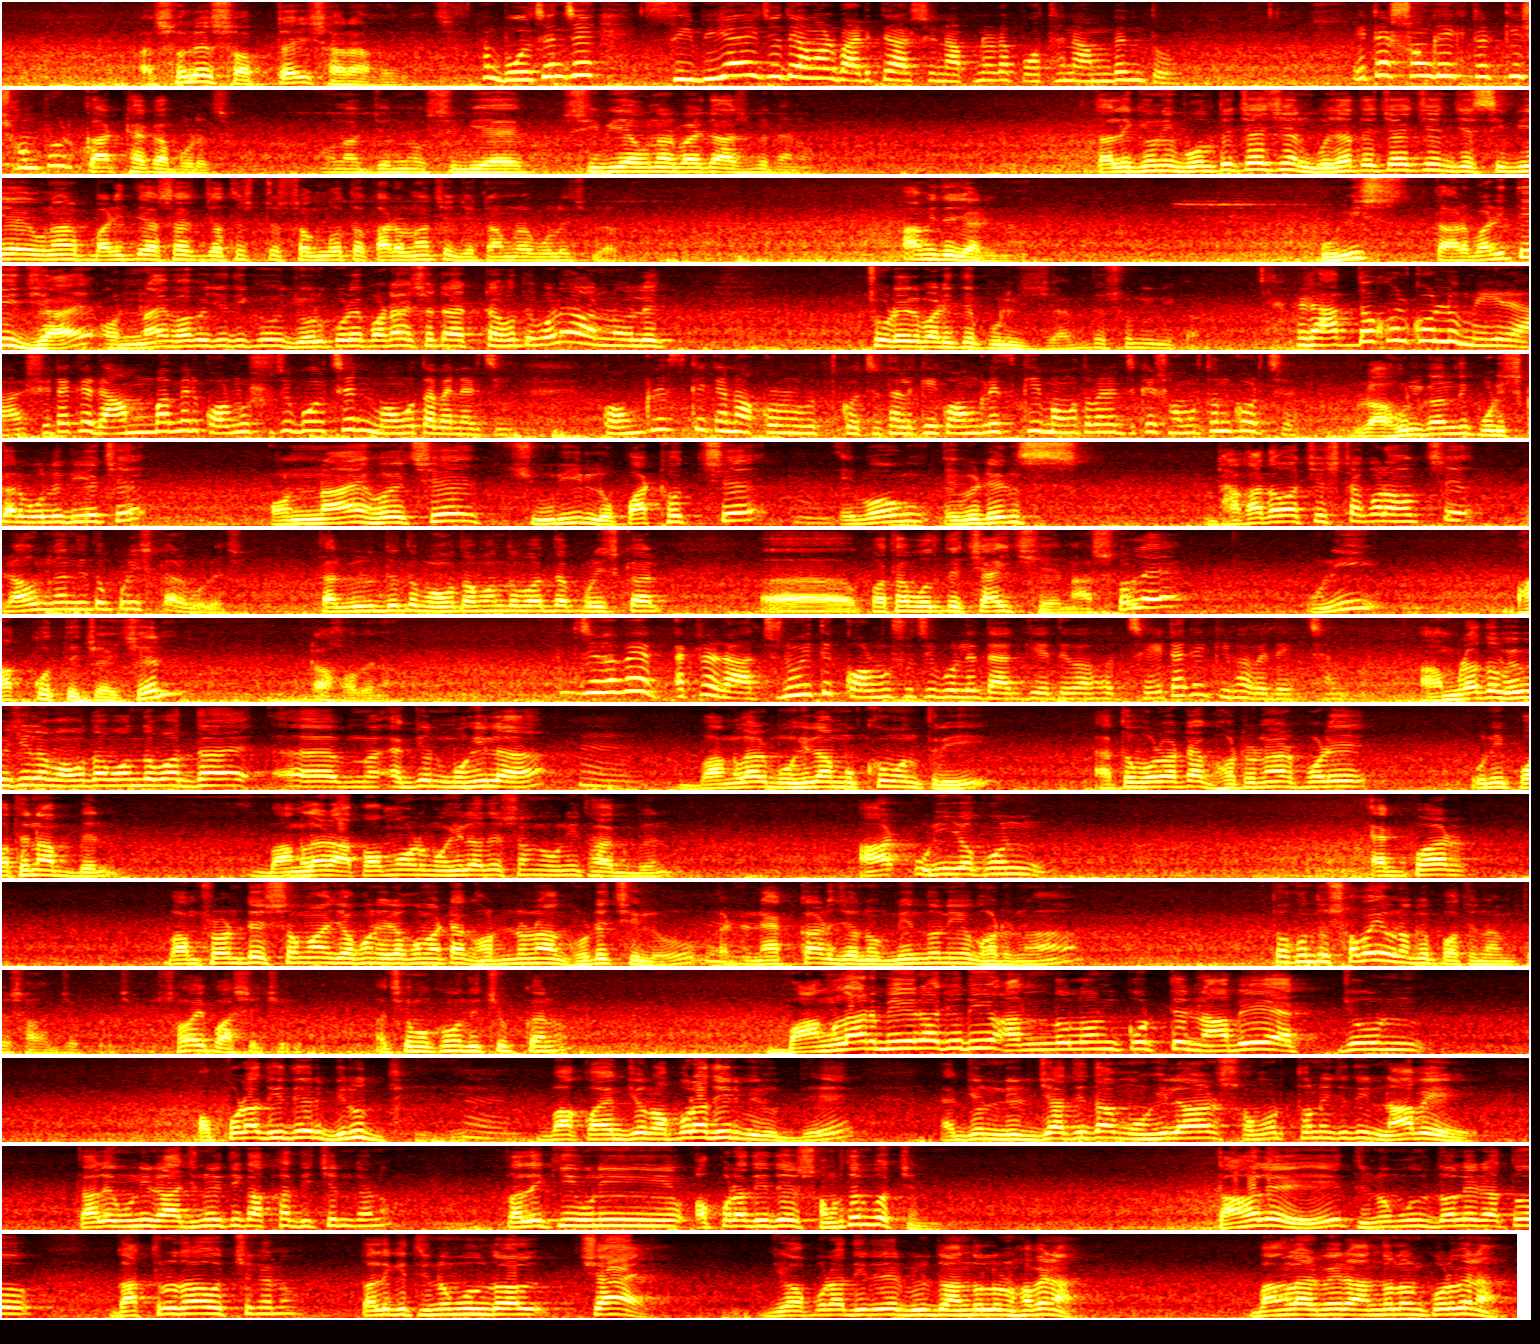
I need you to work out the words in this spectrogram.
আসলে সবটাই সারা হয়ে গেছে। হ্যাঁ, বলছেন যে সিবিআই যদি আমার বাড়িতে আসেন আপনারা পথে নামবেন তো? এটার সঙ্গে একটা কি সম্পর্ক? কার ঠেকা পড়েছে? ওনার জন্য সিবিআই সিবিআই ওনার বাড়িতে আসবে কেন? তাহলে কি উনি বলতে চাইছেন বোঝাতে চাইছেন যে সিবিআই ওনার বাড়িতে আসার যথেষ্ট সঙ্গত কারণ আছে যেটা আমরা বলেছিলাম? আমি তো জানি না। পুলিশ তার বাড়িতেই যায়। অন্যায়ভাবে যদি কেউ জোর করে পাঠায় সেটা একটা হতে পারে আর নইলে চোরের বাড়িতে পুলিশ যায়। আমি তো শুনিনি কারণ রাত দখল করল মেয়েরা সেটাকে রামবামের কর্মসূচি বলছেন মমতা ব্যানার্জি। কংগ্রেসকে কেন আক্রমণ করছে? তাহলে কি কংগ্রেস কি মমতা ব্যানার্জিকে সমর্থন করছে? রাহুল গান্ধী পরিষ্কার বলে দিয়েছে অন্যায় হয়েছে চুরি লোপাট হচ্ছে এবং এভিডেন্স ঢাকা দেওয়ার চেষ্টা করা হচ্ছে। রাহুল গান্ধী তো পরিষ্কার বলেছে। তার বিরুদ্ধে তো মমতা বন্দ্যোপাধ্যায় পরিষ্কার কথা বলতে চাইছেন আসলে উনি ভাগ করতে চাইছেন এটা হবে না। যেভাবে একটা রাজনৈতিক কর্মসূচি বলে দাগিয়ে দেওয়া হচ্ছে এটাকে কীভাবে দেখছেন? আমরা তো ভেবেছিলাম মমতা বন্দ্যোপাধ্যায় একজন মহিলা বাংলার মহিলা মুখ্যমন্ত্রী এত বড় একটা ঘটনার পরে উনি পথে নামবেন বাংলার আপামর মহিলাদের সঙ্গে উনি থাকবেন আর উনি যখন একবার বামফ্রন্টের সময় যখন এরকম একটা ঘটনা ঘটেছিল একটা ন্যাক্কারজনক নিন্দনীয় ঘটনা তখন তো সবাই ওনাকে পথে নামতে সাহায্য করেছিল সবাই পাশে ছিল। আজকে মুখ্যমন্ত্রী চুপ কেন? বাংলার মেয়েরা যদি আন্দোলন করতে নাবে একজন অপরাধীদের বিরুদ্ধে বা কয়েকজন অপরাধীর বিরুদ্ধে একজন নির্যাতিতা মহিলার সমর্থনে যদি নাবে তাহলে উনি রাজনৈতিক আখ্যা দিচ্ছেন কেন? তাহলে কি উনি অপরাধীদের সমর্থন করছেন? তাহলে তৃণমূল দলের এত গাত্রদাহ হচ্ছে কেন? তাহলে কি তৃণমূল দল চায় যে অপরাধীদের বিরুদ্ধে আন্দোলন হবে না? বাংলার মেয়েরা আন্দোলন করবে না?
